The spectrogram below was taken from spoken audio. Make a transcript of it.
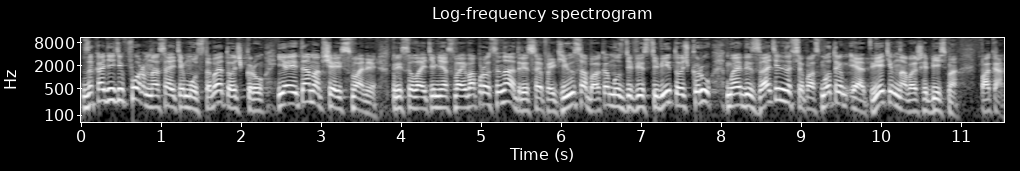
Заходите в форум на сайте mustv.ru. Я и там общаюсь с вами. Присылайте мне свои вопросы на адрес faq Мы обязательно все посмотрим и ответим на ваши письма. Пока.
